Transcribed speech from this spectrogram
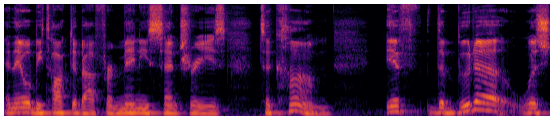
and they will be talked about for many centuries to come. If the Buddha was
